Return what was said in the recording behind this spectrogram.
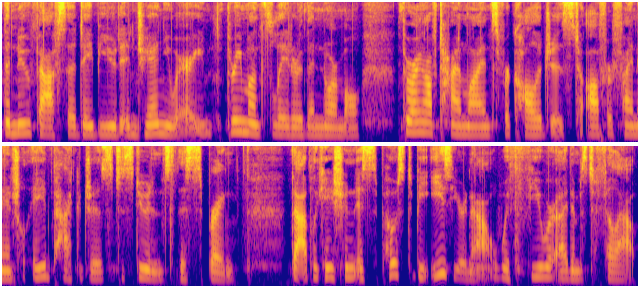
The new FAFSA debuted in January, three months later than normal, throwing off timelines for colleges to offer financial aid packages to students this spring. The application is supposed to be easier now, with fewer items to fill out.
